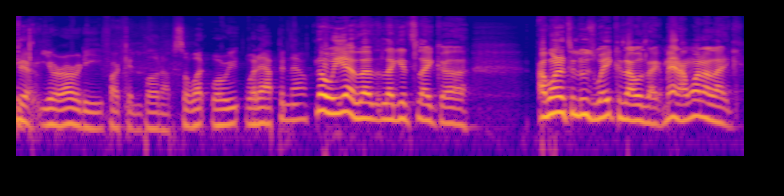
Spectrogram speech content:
Yeah. you're already fucking blown up. So what what, we, what happened now? No, yeah, like like, it's like uh, I wanted to lose weight because I was like, man, I want to like.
